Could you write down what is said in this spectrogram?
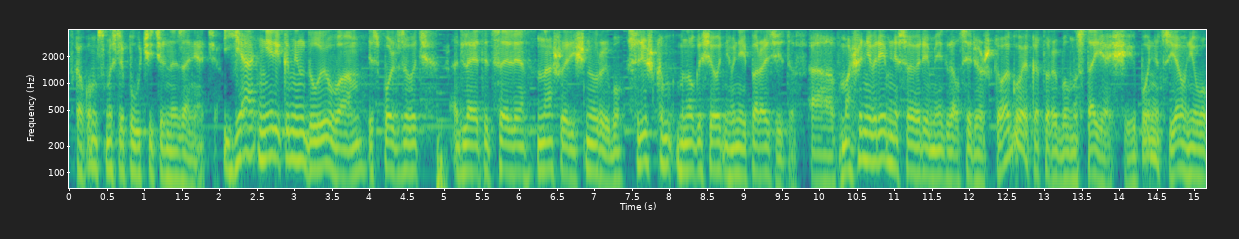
в каком смысле поучительное занятие. Я не рекомендую вам использовать для этой цели нашу речную рыбу. Слишком много сегодня в ней паразитов. А в «Машине времени» в свое время играл Сережа Ковагоя, который был настоящий японец. Я у него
